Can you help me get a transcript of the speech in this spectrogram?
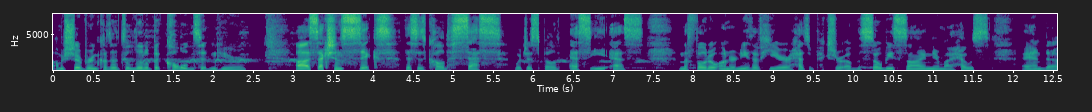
I'm shivering because it's a little bit cold sitting here. Uh, section six, this is called SES, which is spelled S E S. And the photo underneath of here has a picture of the Sobeys sign near my house, and uh,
